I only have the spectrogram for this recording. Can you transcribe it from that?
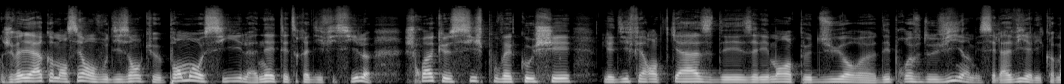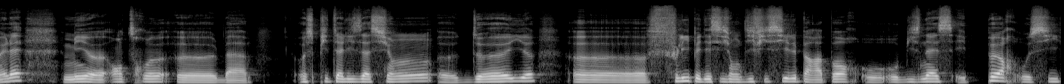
je vais déjà commencer en vous disant que pour moi aussi, l'année était très difficile. Je crois que si je pouvais cocher les différentes cases des éléments un peu durs euh, d'épreuve de vie, hein, mais c'est la vie, elle est comme elle est, mais euh, entre bah, hospitalisation, deuil, flip et décisions difficiles par rapport au, au business et peur aussi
